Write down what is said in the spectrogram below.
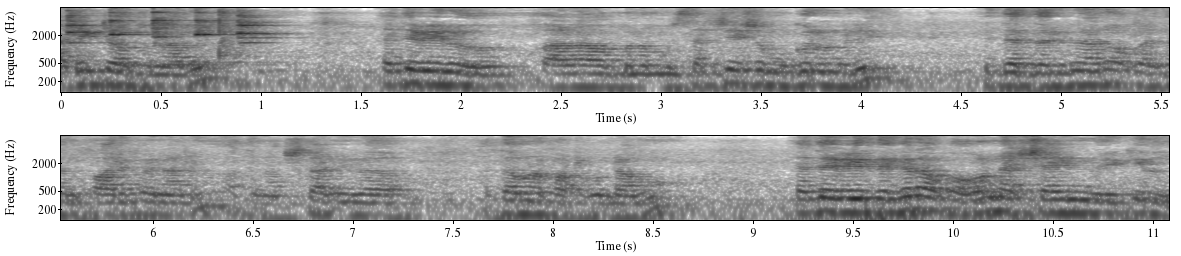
అడిక్ట్ అవుతున్నారు. అయితే వీరు వాళ్ళ మనం సెర్చ్ చేసిన ముగ్గురు ఉండి ఇద్దరు దొరికినారు ఒక ఇతను పారిపోయినాడు అతను అబ్స్కాండింగ్ అద్దంలో పట్టుకుంటాము. అయితే వీరి దగ్గర ఒక హోండా షైన్ వెహికల్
